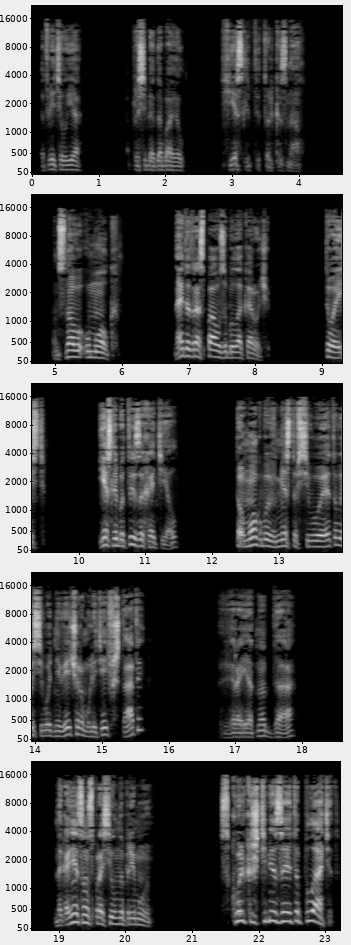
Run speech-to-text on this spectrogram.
— ответил я, а про себя добавил. «Если б ты только знал». Он снова умолк. На этот раз пауза была короче. «То есть, если бы ты захотел, то мог бы вместо всего этого сегодня вечером улететь в Штаты?» «Вероятно, да», Наконец он спросил напрямую. «Сколько ж тебе за это платят?»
